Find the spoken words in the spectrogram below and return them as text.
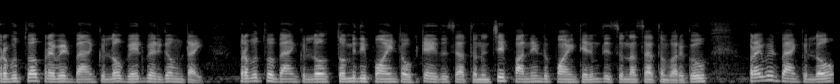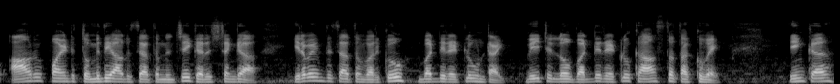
ప్రభుత్వ ప్రైవేట్ బ్యాంకుల్లో వేర్వేరుగా ఉంటాయి. ప్రభుత్వ బ్యాంకుల్లో తొమ్మిది పాయింట్ ఒకటి ఐదు శాతం నుంచి పన్నెండు పాయింట్ ఎనిమిది సున్నా శాతం వరకు ప్రైవేట్ బ్యాంకుల్లో ఆరు పాయింట్ తొమ్మిది ఆరు శాతం నుంచి గరిష్టంగా ఇరవై ఎనిమిది శాతం వరకు వడ్డీ రేట్లు ఉంటాయి. వీటిల్లో వడ్డీ రేట్లు కాస్త తక్కువే. ఇంకా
